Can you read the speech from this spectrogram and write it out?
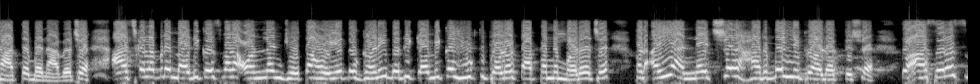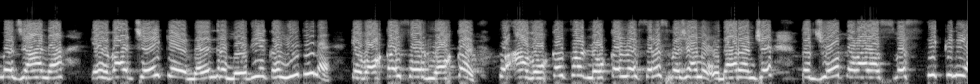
જાતે બનાવે છે. આજકાલ આપણે મેડિકલ્સમાં ઓનલાઈન જોતા હોઈએ તો ઘણી બધી કેમિકલ યુક્ત પ્રોડક્ટ આપણને મળે છે. પણ અહીંયા નેચરલ હર્બલની પ્રોડક્ટ છે. તો આ સરસ મજાના કહેવાય છે કે નરેન્દ્ર મોદીએ કહ્યું હતું ને કે વોકલ ફોર લોકલ તો આ વોકલ ફોર લોકલનું એક સરસ મજાનું ઉદાહરણ છે. તો જો તમારા સ્વસ્તિકની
